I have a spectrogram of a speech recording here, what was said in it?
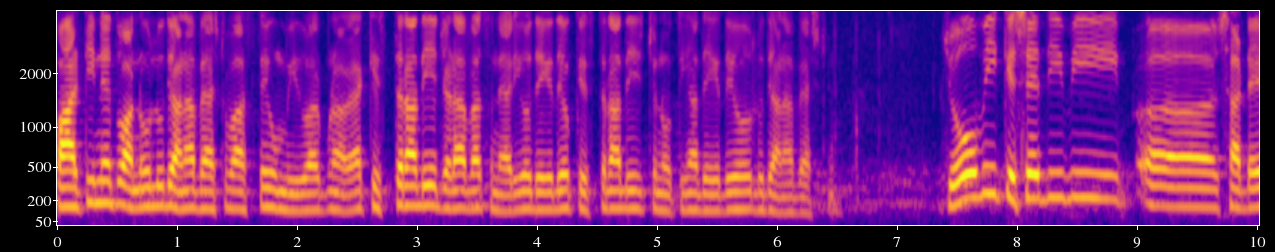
ਪਾਰਟੀ ਨੇ ਤੁਹਾਨੂੰ ਲੁਧਿਆਣਾ ਵੈਸਟ ਵਾਸਤੇ ਉਮੀਦਵਾਰ ਬਣਾਇਆ ਕਿਸ ਤਰ੍ਹਾਂ ਦੀ ਜਿਹੜਾ ਵਾ ਸਿਨੈਰੀਓ ਦੇਖਦੇ ਹੋ ਕਿਸ ਤਰ੍ਹਾਂ ਦੀ ਚੁਣੌਤੀਆਂ ਦੇਖਦੇ ਹੋ ਲੁਧਿਆਣਾ ਵੈਸਟ ਨੂੰ? ਜੋ ਵੀ ਕਿਸੇ ਦੀ ਵੀ ਸਾਡੇ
